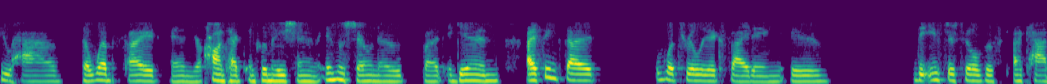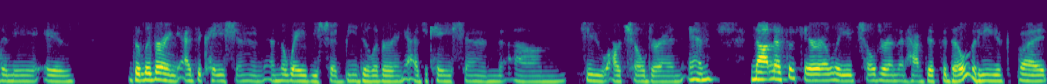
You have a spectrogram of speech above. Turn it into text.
to have the website and your contact information in the show notes. But again, I think that what's really exciting is the Easter Seals Academy is delivering education and the way we should be delivering education um, to our children and not necessarily children that have disabilities, but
